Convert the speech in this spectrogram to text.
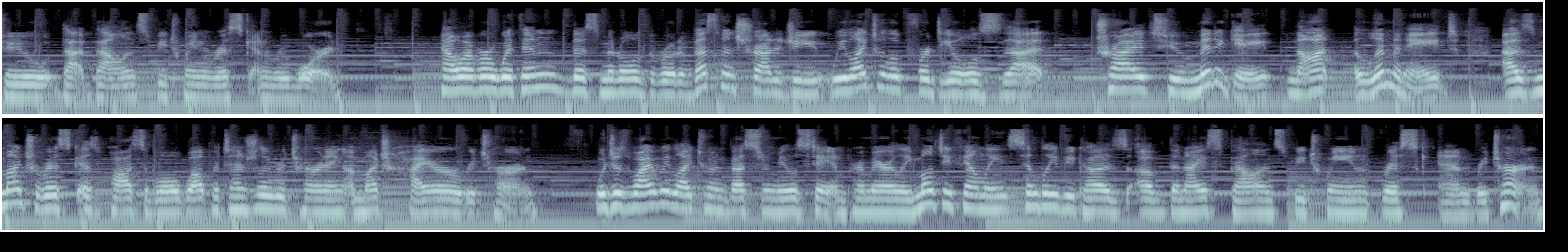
to that balance between risk and reward. However, within this middle of the road investment strategy, we like to look for deals that try to mitigate, not eliminate, as much risk as possible while potentially returning a much higher return. Which is why we like to invest in real estate and primarily multifamily, simply because of the nice balance between risk and return.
